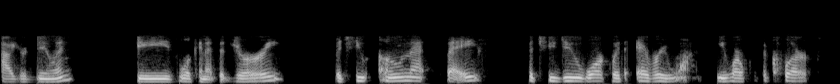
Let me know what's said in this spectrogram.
how you're doing. She's looking at the jury, but you own that space, but you do work with everyone. You work with the clerks.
